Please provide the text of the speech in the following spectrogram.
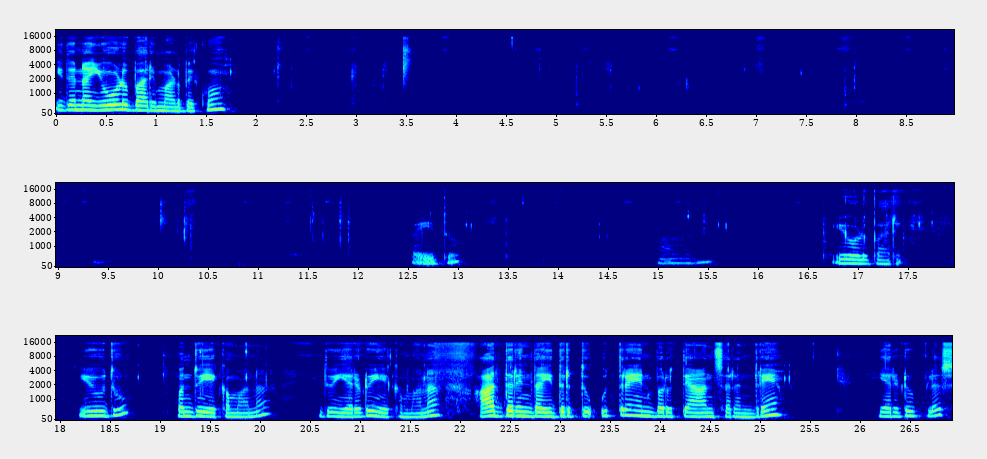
ಇದನ್ನು ಏಳು ಬಾರಿ ಮಾಡಬೇಕು. ಐದು, ಆರು, ಏಳು ಬಾರಿ. ಇದು ಒಂದು ಏಕಮಾನ, ಇದು ಎರಡು ಏಕಮಾನ. ಆದ್ದರಿಂದ ಇದ್ರದ್ದು ಉತ್ತರ ಏನು ಬರುತ್ತೆ ಆನ್ಸರ್ ಅಂದರೆ ಎರಡು ಪ್ಲಸ್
